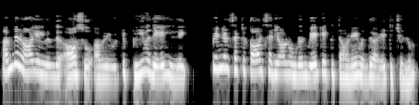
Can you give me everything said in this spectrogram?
அந்த நாளிலிருந்து ஆசு அவனை விட்டு பிரிவதே இல்லை. பின்னர் சற்று கால் சரியானவுடன் வேட்டைக்கு தானே வந்து அழைத்துச் செல்லும்.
